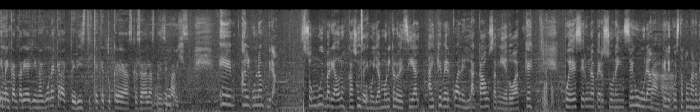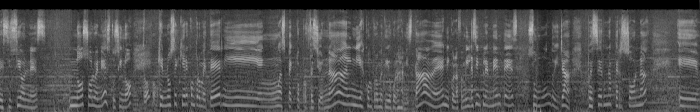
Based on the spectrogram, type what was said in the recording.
Y me encantaría, Gina, alguna característica que tú creas que sea de las principales. Eh, alguna, mira, son muy variados los casos y como ya Mónica lo decía, hay que ver cuál es la causa, miedo a qué. Puede ser una persona insegura, que le cuesta tomar decisiones, no solo en esto, sino que no se quiere comprometer ni en un aspecto profesional, ni es comprometido con las amistades, ni con la familia, simplemente es su mundo y ya. Puede ser una persona em,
